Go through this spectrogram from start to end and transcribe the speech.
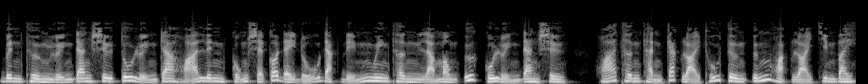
Bình thường luyện đan sư tu luyện ra hỏa linh cũng sẽ có đầy đủ đặc điểm nguyên thân là mong ước của luyện đan sư, hóa thân thành các loại thú tương ứng hoặc loại chim bay.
